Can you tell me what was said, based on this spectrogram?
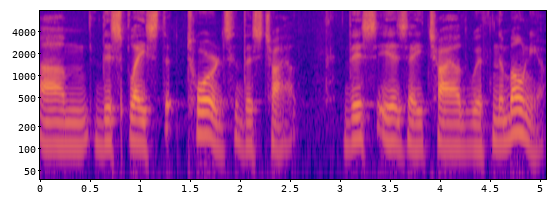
um, displaced towards this child. This is a child with pneumonia.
